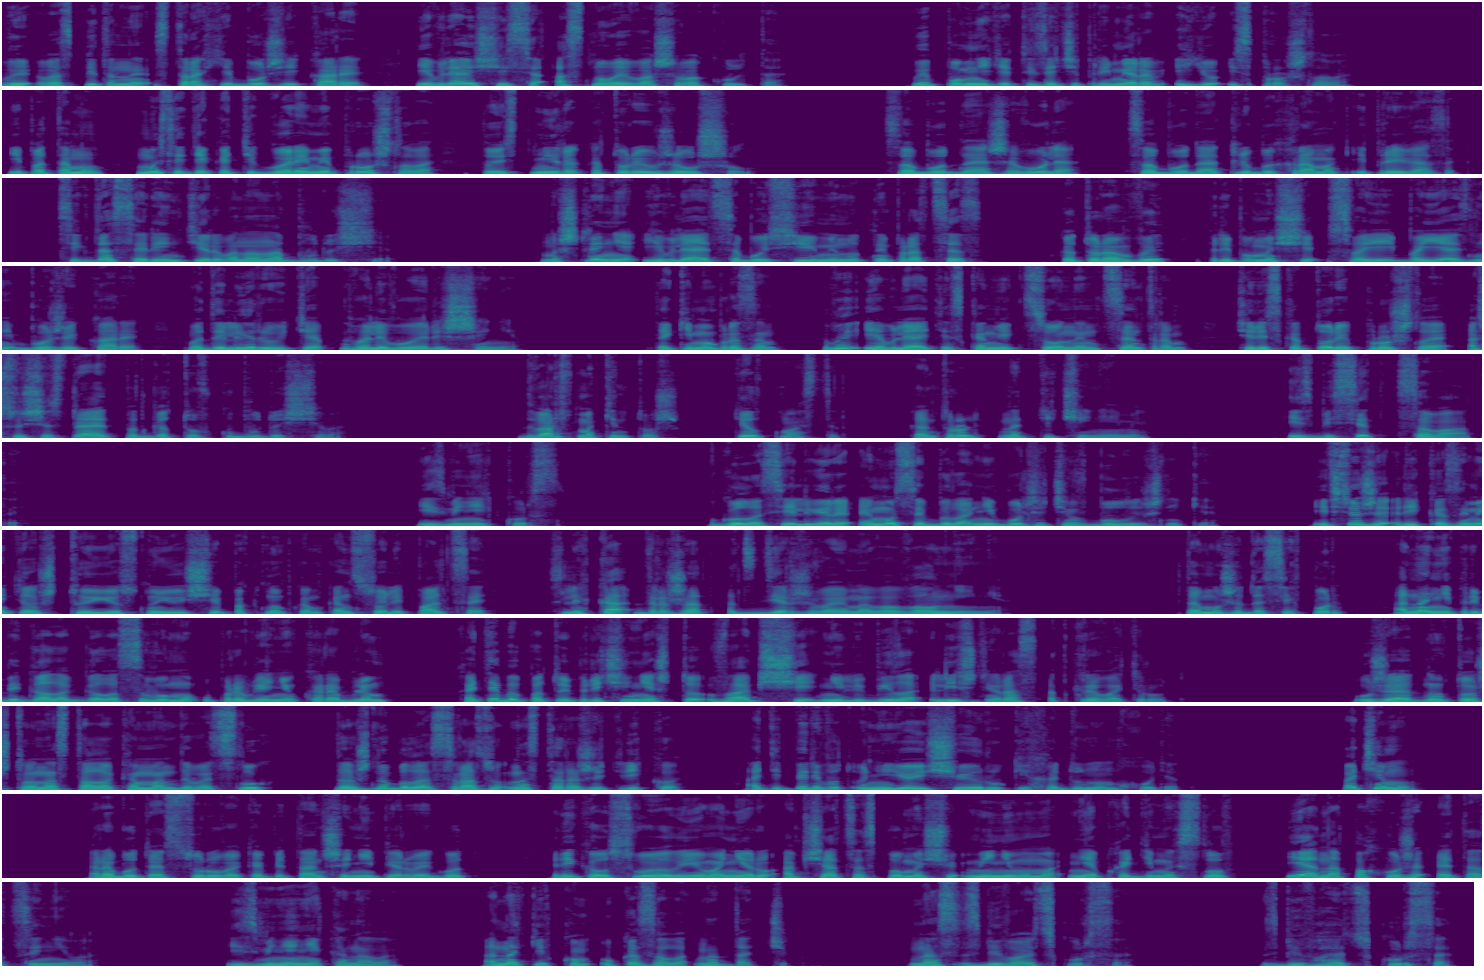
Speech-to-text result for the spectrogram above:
Вы воспитаны страхи Божьей кары, являющейся основой вашего культа. Вы помните тысячи примеров ее из прошлого. И потому мыслите категориями прошлого, то есть мира, который уже ушел. Свободная же воля, свобода от любых рамок и привязок, всегда сориентирована на будущее. Мышление является собой сиюминутный процесс, в котором вы при помощи своей боязни Божьей кары моделируете волевое решение. Таким образом, вы являетесь конвекционным центром, через который прошлое осуществляет подготовку будущего. Дварф Макинтош, Келтмастер. Контроль над течениями. Из бесед с Аваатой. Изменить курс. В голосе Эльвиры эмоций было не больше, чем в булыжнике. И все же Рика заметил, что ее снующие по кнопкам консоли пальцы слегка дрожат от сдерживаемого волнения. К тому же до сих пор она не прибегала к голосовому управлению кораблем, хотя бы по той причине, что вообще не любила лишний раз открывать рот. Уже одно то, что она стала командовать слух, должно было сразу насторожить Рико, а теперь вот у нее еще и руки ходуном ходят. Почему? Работая с суровой капитаншей не первый год, Рика усвоил ее манеру общаться с помощью минимума необходимых слов, и она, похоже, это оценила. Изменение канала. Она кивком указала на датчик. Нас сбивают с курса. Сбивают с курса?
